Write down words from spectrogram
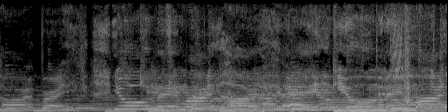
heart break. You made my heart ache. You made my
